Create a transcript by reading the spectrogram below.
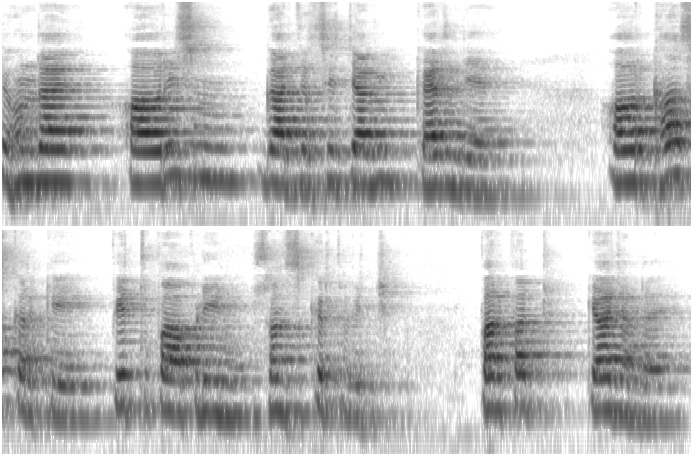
ਚ ਹੁੰਦਾ ਹੈ ਔਰ ਇਸ ਨੂੰ ਗਾਜਰ ਸਿੱਜਾ ਵੀ ਕਹਿ ਦਿੰਦੇ ਆ। ਔਰ ਖਾਸ ਕਰਕੇ ਪਿੱਤ ਪਾਪੜੀ ਨੂੰ ਸੰਸਕ੍ਰਿਤ ਵਿੱਚ ਪਰਪਟ ਕਿਹਾ ਜਾਂਦਾ ਹੈ।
